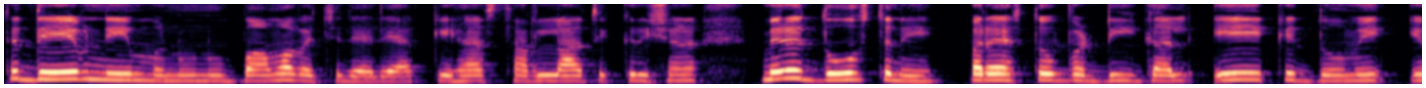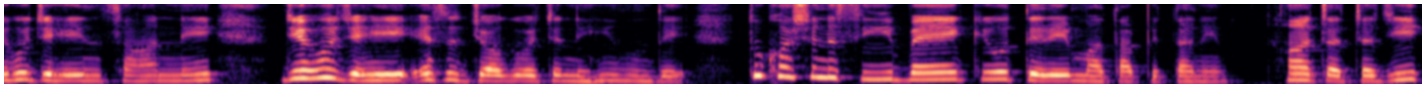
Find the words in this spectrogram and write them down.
ਤੇ ਦੇਵ ਨੇ ਮਨੂ ਨੂੰ ਬਾਹਾਂ ਵਿੱਚ ਲੈ ਲਿਆ, ਕਿਹਾ, ਸਰਲਾ ਤੇ ਕ੍ਰਿਸ਼ਨ ਮੇਰੇ ਦੋਸਤ ਨੇ, ਪਰ ਇਸ ਤੋਂ ਵੱਡੀ ਗੱਲ ਇਹ ਕਿ ਦੋਵੇਂ ਇਹੋ ਜਿਹੇ ਇਨਸਾਨ ਨੇ ਜਿਹੋ ਜਿਹੇ ਇਸ ਜਗ ਵਿੱਚ ਨਹੀਂ ਹੁੰਦੇ। ਤੂੰ ਖੁਸ਼ ਨਸੀਬ ਹੈ ਕਿ ਉਹ ਤੇਰੇ ਮਾਤਾ ਪਿਤਾ ਨੇ। ਹਾਂ, ਚਾਚਾ ਜੀ,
